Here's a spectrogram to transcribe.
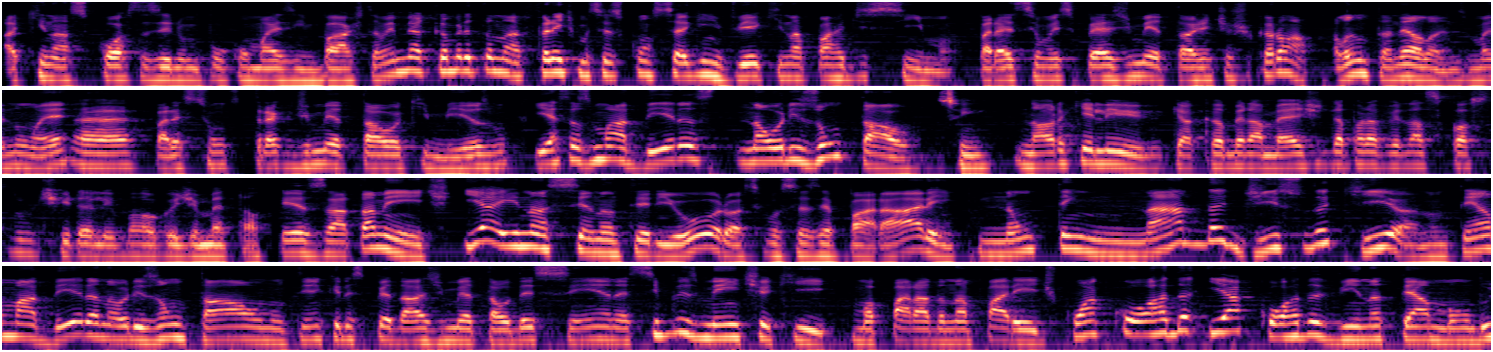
Aqui nas costas ele um pouco mais embaixo também. Minha câmera tá na frente, mas vocês conseguem ver aqui na parte de cima. Parece ser uma espécie de metal. A gente achou que era uma planta, né, Alanis? Mas não é. é. Parece ser um treco de metal aqui mesmo. E essas madeiras na horizontal. Sim. Na hora que ele que a câmera mexe, dá pra ver nas costas do tiro ali, bagulho de metal. Exatamente. E aí na cena anterior, ó, se vocês repararem, não tem nada disso daqui, ó. Não tem a madeira na horizontal, não tem aqueles pedaços de metal descendo. É simplesmente aqui uma parada na parede com a corda e a corda vindo até a mão do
